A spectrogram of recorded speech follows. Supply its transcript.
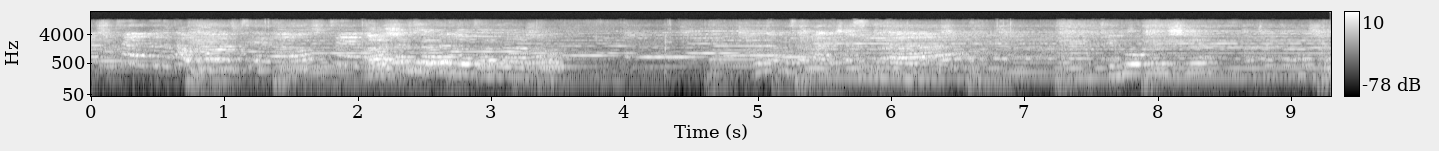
심사위원들도 다 올라와 주세요. 심사위원. 아, 심사위원도 가능하시고 오늘 고생 많으셨습니다. 김복현 씨, 하시고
